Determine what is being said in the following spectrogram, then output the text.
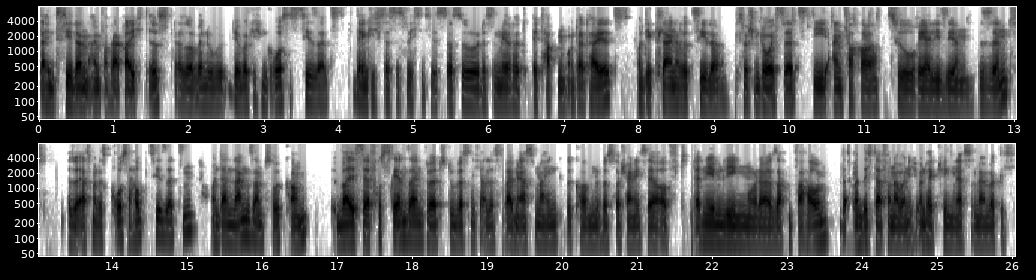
dein Ziel dann einfach erreicht ist. Also wenn du dir wirklich ein großes Ziel setzt, denke ich, dass es wichtig ist, dass du das in mehrere Etappen unterteilst und dir kleinere Ziele zwischendurch setzt, die einfacher zu realisieren sind. Also erstmal das große Hauptziel setzen und dann langsam zurückkommen weil es sehr frustrierend sein wird. Du wirst nicht alles beim ersten Mal hinbekommen. Du wirst wahrscheinlich sehr oft daneben liegen oder Sachen verhauen, dass man sich davon aber nicht unterkriegen lässt und dann wirklich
